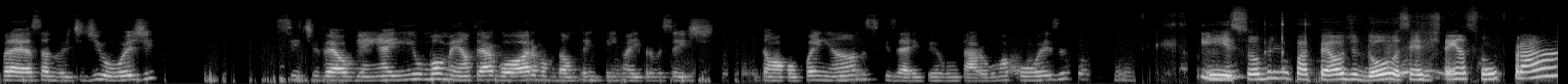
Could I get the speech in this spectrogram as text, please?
para essa noite de hoje? Se tiver alguém aí, o momento é agora. Vamos dar um tempinho aí para vocês que estão acompanhando, se quiserem perguntar alguma coisa. E, e sobre o papel de dolo, assim, a gente tem assunto para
